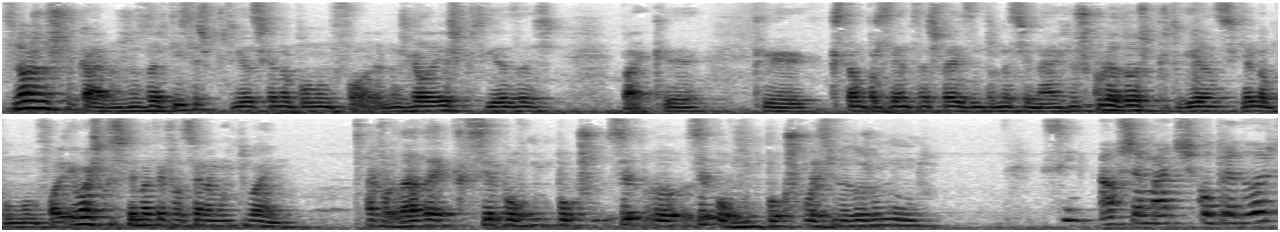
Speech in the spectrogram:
se nós nos focarmos nos artistas portugueses que andam pelo mundo fora, nas galerias portuguesas pá, que, que, que, estão presentes nas feiras internacionais, nos curadores portugueses que andam pelo mundo fora, eu acho que o sistema até funciona muito bem. A verdade é que sempre houve muito poucos, sempre, sempre houve muito poucos colecionadores no mundo. Sim, aos chamados compradores,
